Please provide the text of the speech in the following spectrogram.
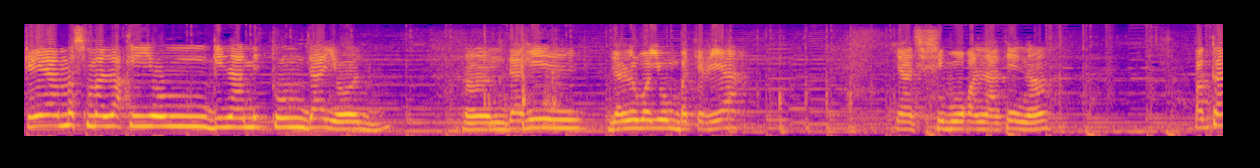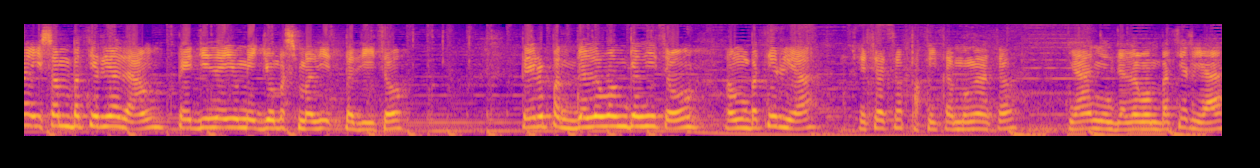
Kaya mas malaki yung ginamit kong diode um, dahil dalawa yung baterya. Yan, susubukan natin, ha. Pagka isang baterya lang, pwede na yung medyo mas maliit pa dito. Pero pag dalawang ganito, ang baterya, ito, ito, pakita mo nga to. Yan, yung dalawang baterya.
